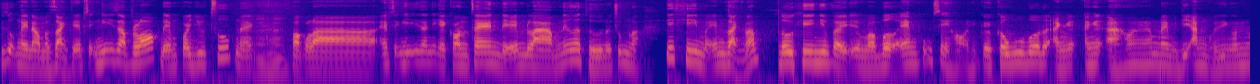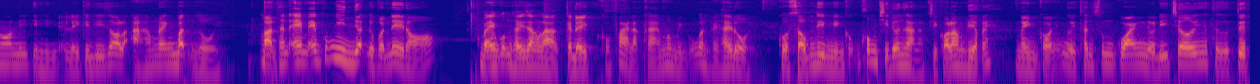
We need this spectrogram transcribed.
Ví dụ ngày nào mà rảnh thì em sẽ nghĩ ra vlog để em quay youtube này uh-huh. hoặc là em sẽ nghĩ ra những cái content để em làm những thứ nói chung là ít khi mà em rảnh lắm. Đôi khi như vậy và vợ em cũng sẽ hỏi những cái câu vu vơ rồi anh anh à hôm nay mình đi ăn một cái gì ngon ngon đi? Thì mình lại lấy cái lý do là à hôm nay anh bận rồi bản thân em em cũng nhìn nhận được vấn đề đó. Và em cũng thấy rằng là cái đấy có phải là cái mà mình cũng cần phải thay đổi. Cuộc sống thì mình cũng không chỉ đơn giản là chỉ có làm việc ấy. Mình có những người thân xung quanh rồi đi chơi những thứ tuyệt.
